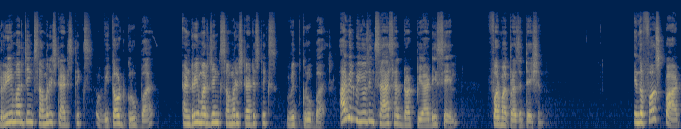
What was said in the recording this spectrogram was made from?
remerging summary statistics without group by and remerging summary statistics with group by. I will be using sashelp.prd sale for my presentation. In the first part,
